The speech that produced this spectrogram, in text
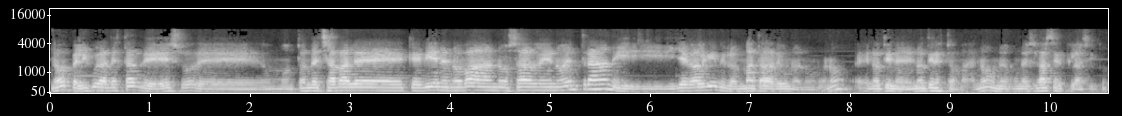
¿no? Películas de estas de eso, de un montón de chavales que vienen, no van, no salen, no entran y llega alguien y los mata de uno en uno, ¿no? Eh, no, tiene, no tiene esto más, ¿no? Un, un slasher clásico,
